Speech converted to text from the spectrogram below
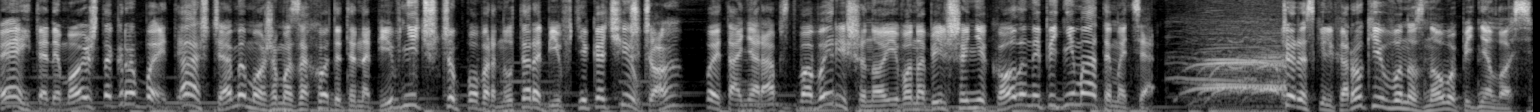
Ей, ти не можеш так робити. А ще ми можемо заходити на північ, щоб повернути рабів втікачів. Що? Питання рабства вирішено, і воно більше ніколи не підніматиметься. Через кілька років воно знову піднялось.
